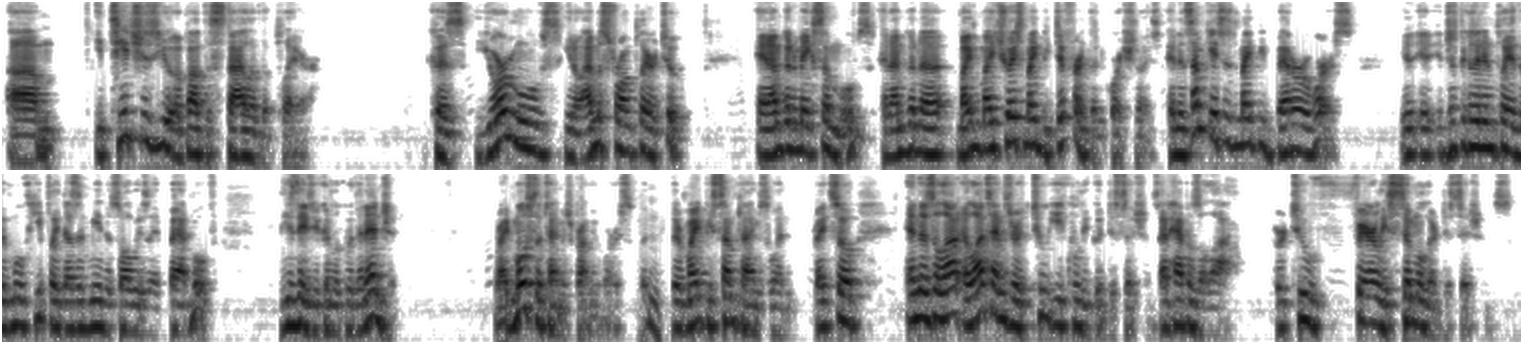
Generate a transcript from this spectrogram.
um, it teaches you about the style of the player because your moves, you know, I'm a strong player too. And I'm going to make some moves, and I'm going to my, my choice might be different than Korchnoi's, and in some cases it might be better or worse. It, it, just because I didn't play the move he played doesn't mean it's always a bad move. These days you can look with an engine, right? Most of the time it's probably worse, but hmm. there might be some times when, right? So, and there's a lot. A lot of times there are two equally good decisions. That happens a lot, or two fairly similar decisions.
